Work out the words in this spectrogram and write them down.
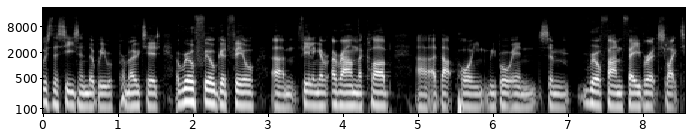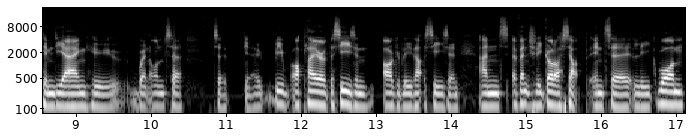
was the season that we were promoted. A real feel good feel um, feeling around the club. Uh, at that point, we brought in some real fan favourites like Tim Dieng, who went on to to you know be our player of the season, arguably that season, and eventually got us up into League One.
